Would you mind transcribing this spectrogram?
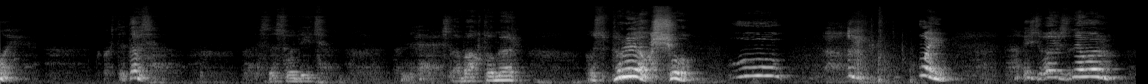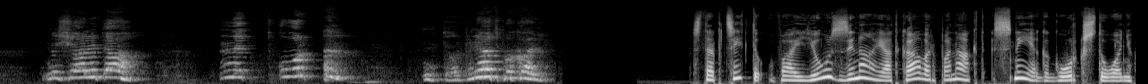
Oi, kas te tas? Es esmu vadīts. Nē, es labāk tomēr uz priekšu. Oi, es vairs nevaru ne šā, ne tā, ne tur, ne turp, ne atpakaļ. Starp citu, vai jūs zinājāt, kā var panākt sniega gurkstoņu,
